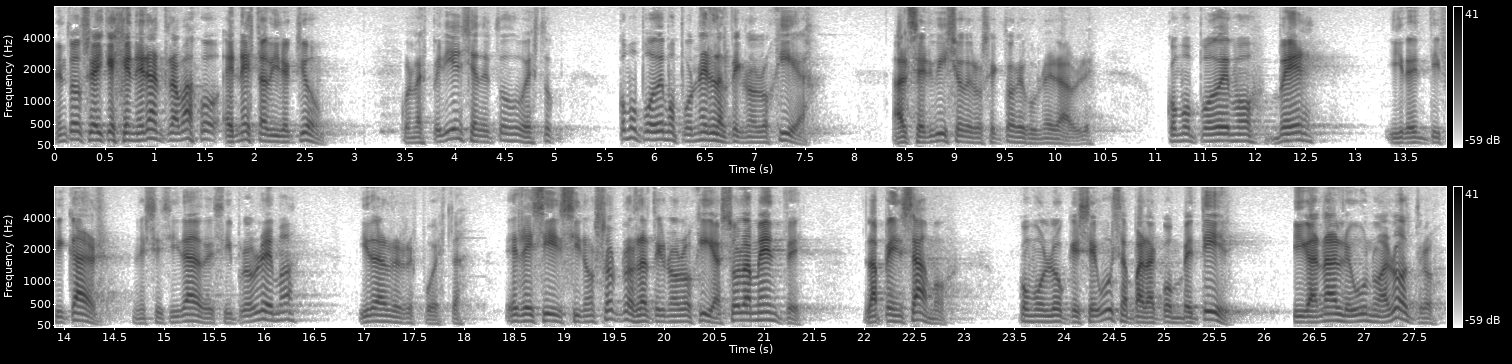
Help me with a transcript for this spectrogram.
Entonces hay que generar trabajo en esta dirección. Con la experiencia de todo esto, ¿cómo podemos poner la tecnología al servicio de los sectores vulnerables? ¿Cómo podemos ver, identificar necesidades y problemas y darle respuesta? Es decir, si nosotros la tecnología solamente la pensamos como lo que se usa para competir y ganarle uno al otro.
